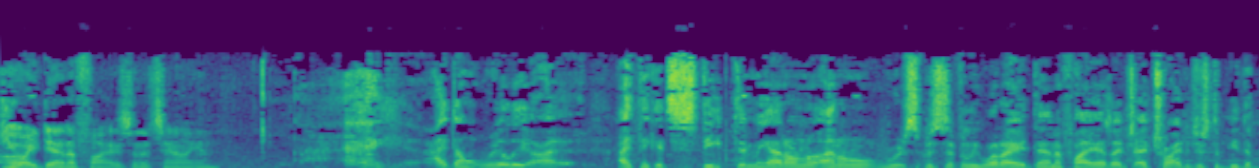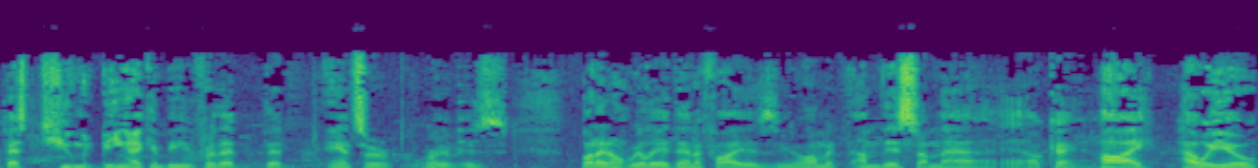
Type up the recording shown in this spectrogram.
Do you uh, identify as an Italian? I, I don't really. I I think it's steeped in me. I don't know. I don't know specifically what I identify as. I, I try to just to be the best human being I can be. For that that answer Right. is, but I don't really identify as you know I'm a, I'm this I'm that. Yeah, okay. Hi. How are you?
